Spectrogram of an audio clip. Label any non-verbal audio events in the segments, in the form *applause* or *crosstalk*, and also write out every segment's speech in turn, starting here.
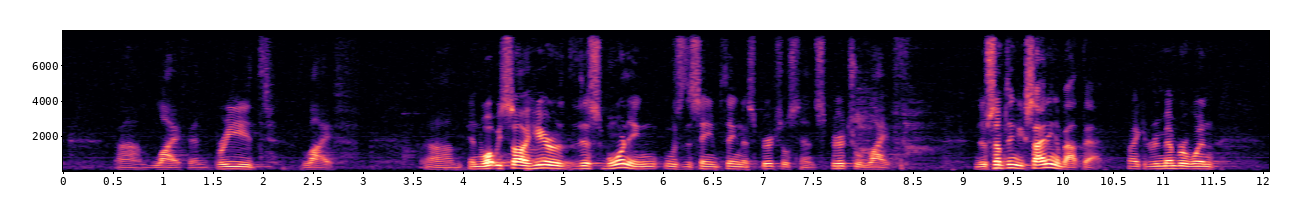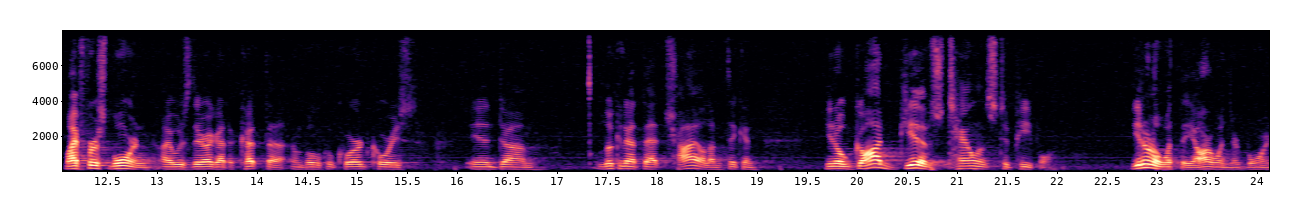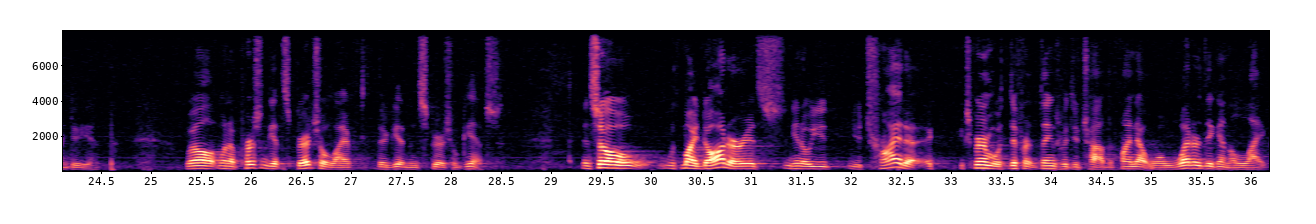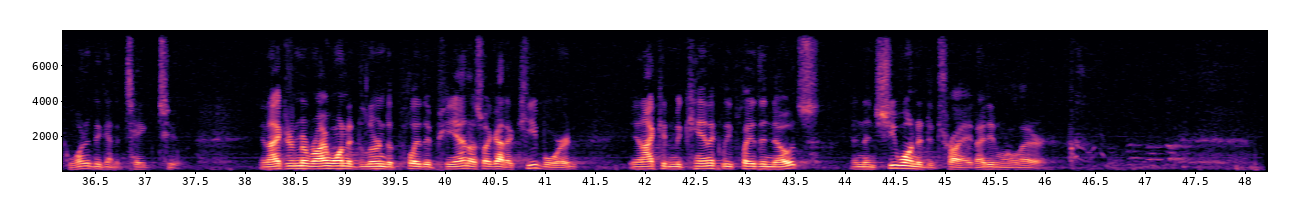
um, life and breathed life. Um, and what we saw here this morning was the same thing in a spiritual sense spiritual life. And there's something exciting about that. I can remember when my firstborn, I was there, I got to cut the umbilical cord, Corey's, and um, looking at that child, I'm thinking, you know, God gives talents to people. You don't know what they are when they're born, do you? Well, when a person gets spiritual life, they're given spiritual gifts. And so with my daughter, it's, you know, you, you try to experiment with different things with your child to find out, well, what are they going to like? What are they going to take to? And I can remember I wanted to learn to play the piano, so I got a keyboard, and I could mechanically play the notes, and then she wanted to try it. I didn't want to let her.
